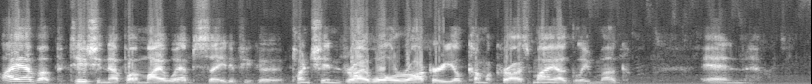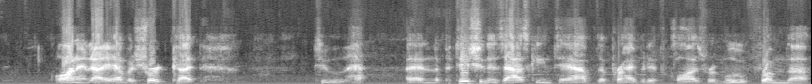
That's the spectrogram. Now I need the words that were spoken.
I have a petition up on my website. If you go punch in drywall rocker, you'll come across my ugly mug. And on it, I have a shortcut to, and the petition is asking to have the privative clause removed from the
